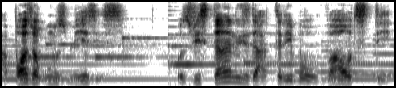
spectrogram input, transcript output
após alguns meses, os Vistanes da tribo Waldstick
